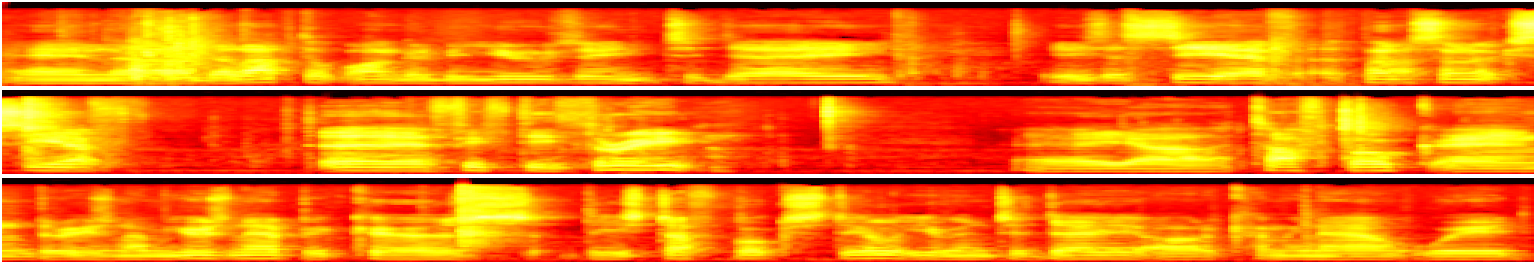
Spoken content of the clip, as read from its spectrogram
and uh, the laptop I'm going to be using today is a CF a Panasonic CF53 uh, a uh, Toughbook and the reason I'm using it because these Toughbooks still even today are coming out with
